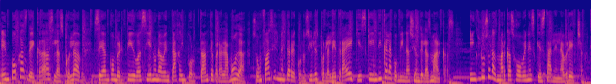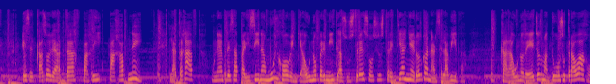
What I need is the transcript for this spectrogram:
En pocas décadas, las collab se han convertido así en una ventaja importante para la moda. Son fácilmente reconocibles por la letra X que indica la combinación de las marcas, incluso las marcas jóvenes que están en la brecha. Es el caso de la Draft Paris Parapney. La Draft, una empresa parisina muy joven que aún no permite a sus tres socios treintañeros ganarse la vida. Cada uno de ellos mantuvo su trabajo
